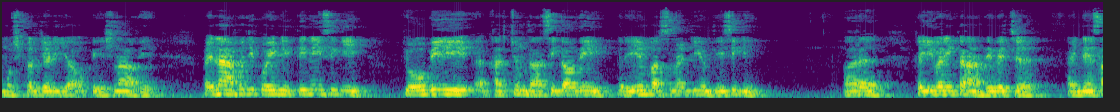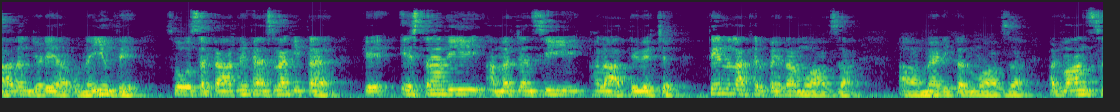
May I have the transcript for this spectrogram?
ਮੁਸ਼ਕਲ ਜਿਹੜੀ ਆ ਉਹ ਪੇਸ਼ ਨਾ ਆਵੇ। ਪਹਿਲਾਂ ਇਹੋ ਜੀ ਕੋਈ ਨੀਤੀ ਨਹੀਂ ਸੀਗੀ। ਜੋ ਵੀ ਖਰਚ ਹੁੰਦਾ ਸੀਗਾ ਉਹਦੀ ਰੀਇੰਬਰਸਮੈਂਟ ਹੀ ਹੁੰਦੀ ਸੀਗੀ। ਪਰ ਕਈ ਵਾਰੀ ਘਰਾਂ ਦੇ ਵਿੱਚ ਇੰਨੇ ਸਾਧਨ ਜਿਹੜੇ ਆ ਉਹ ਨਹੀਂ ਹੁੰਦੇ। ਸੋ ਸਰਕਾਰ ਨੇ ਫੈਸਲਾ ਕੀਤਾ ਹੈ ਕਿ ਇਸ ਤਰ੍ਹਾਂ ਦੀ ਐਮਰਜੈਂਸੀ ਹਾਲਾਤ ਦੇ ਵਿੱਚ 3 ਲੱਖ ਰੁਪਏ ਦਾ ਮੁਆਵਜ਼ਾ ਮੈਡੀਕਲ ਮੁਆਵਜ਼ਾ ਐਡਵਾਂਸ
